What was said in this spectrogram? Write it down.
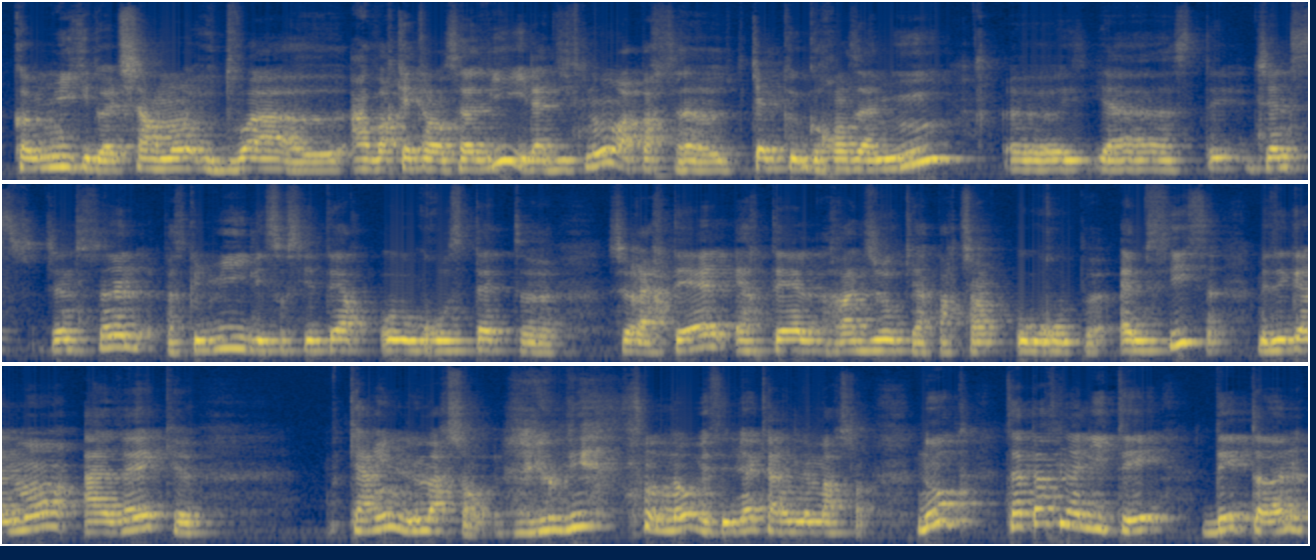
comme lui qui doit être charmant, il doit euh, avoir quelqu'un dans sa vie. Il a dit que non, à part quelques grands amis. Euh, il y a Jensen, parce que lui, il est sociétaire aux grosses têtes euh, sur RTL. RTL Radio qui appartient au groupe M6, mais également avec Karine Le Marchand. J'ai oublié son nom, mais c'est bien Karine Le Marchand. Donc, sa personnalité détonne.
